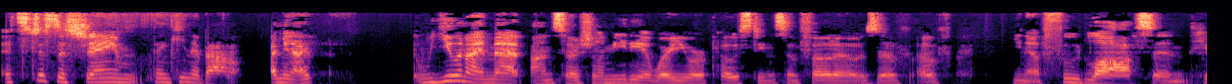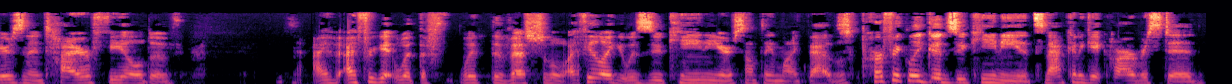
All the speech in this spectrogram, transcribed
It's just a shame thinking about I mean I you and I met on social media where you were posting some photos of of you know food loss and here's an entire field of I, I forget what the with the vegetable. I feel like it was zucchini or something like that. It was perfectly good zucchini. It's not going to get harvested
